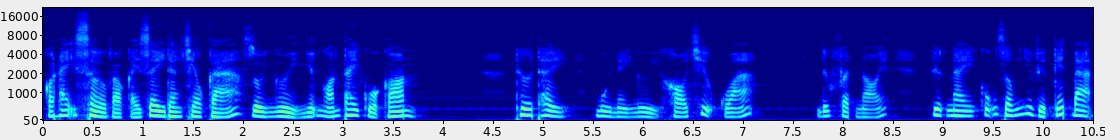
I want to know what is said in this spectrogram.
con hãy sờ vào cái dây đang treo cá rồi ngửi những ngón tay của con. Thưa thầy, mùi này ngửi khó chịu quá. Đức Phật nói, việc này cũng giống như việc kết bạn,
